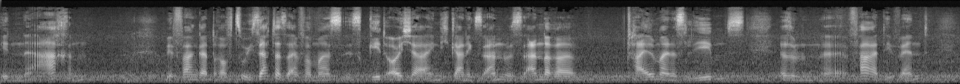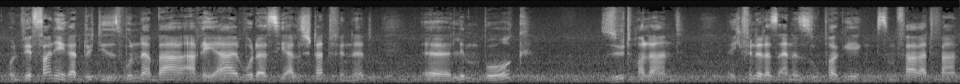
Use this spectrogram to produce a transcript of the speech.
in Aachen. Wir fahren gerade drauf zu. Ich sage das einfach mal, es, es, geht euch ja eigentlich gar nichts an. Es ist anderer Teil meines Lebens, also ein äh, Fahrradevent. Und wir fahren hier gerade durch dieses wunderbare Areal, wo das hier alles stattfindet. Äh, Limburg, Südholland. Ich finde das eine super Gegend zum Fahrradfahren.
